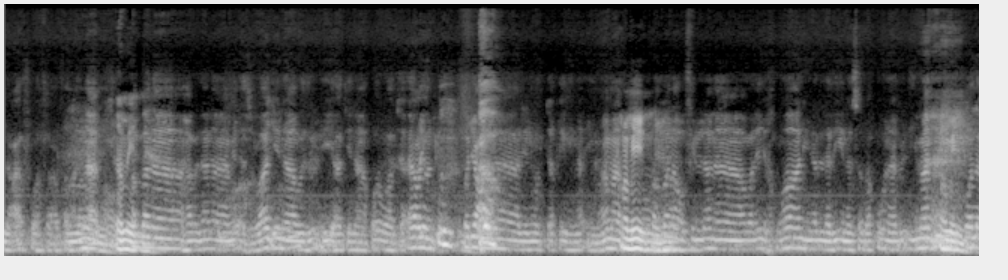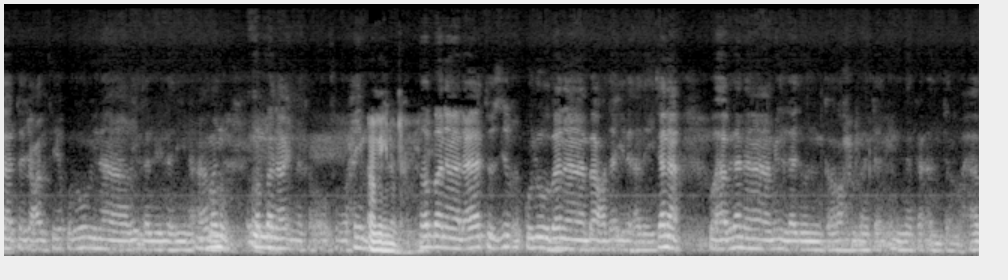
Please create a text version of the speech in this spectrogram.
العفو فاعف عنا آمين. ربنا هب لنا من أزواجنا وذرياتنا قرة أعين واجعلنا للمتقين إماما آمين. ربنا اغفر الذين سبقونا بالإيمان آمين. ولا تجعل في قلوبنا غلا للذين آمنوا ربنا إنك رؤوف رحيم آمين ربنا لا تزغ قلوبنا بعد إذ هديتنا وهب لنا من لدنك رحمة إنك أنت الوهاب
